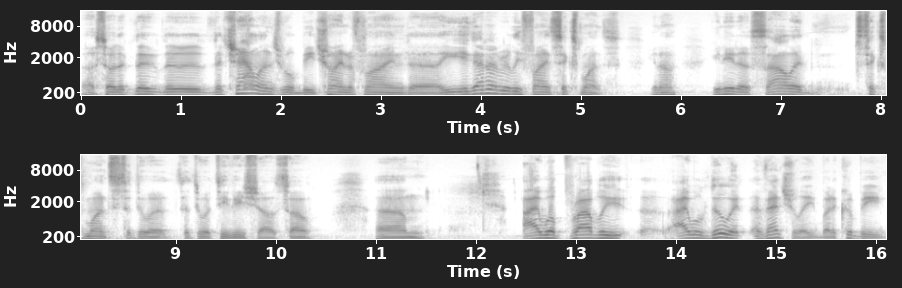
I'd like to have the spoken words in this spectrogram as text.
Uh, so the, the the the challenge will be trying to find. Uh, you, you got to really find six months. You know, you need a solid six months to do a to do a TV show. So. Um, I will probably, uh, I will do it eventually, but it could be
